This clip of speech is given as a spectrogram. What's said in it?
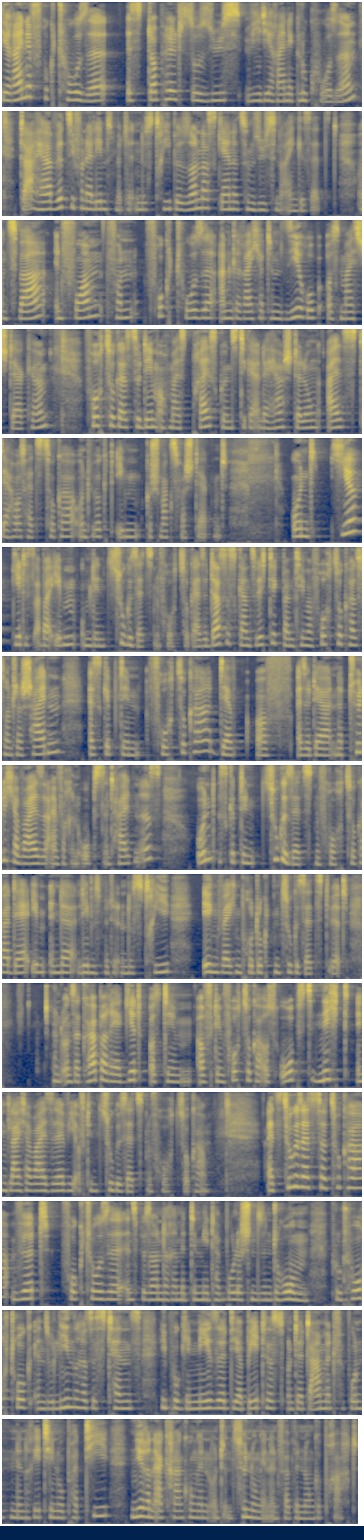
Die reine Fructose ist doppelt so süß wie die reine Glucose. Daher wird sie von der Lebensmittelindustrie besonders gerne zum Süßen eingesetzt. Und zwar in Form von Fructose angereichertem Sirup aus Maisstärke. Fruchtzucker ist zudem auch meist preisgünstiger in der Herstellung als der Haushaltszucker und wirkt eben geschmacksverstärkend. Und hier geht es aber eben um den zugesetzten Fruchtzucker. Also das ist ganz wichtig beim Thema Fruchtzucker zu unterscheiden. Es gibt den Fruchtzucker, der auf, also der natürlicherweise einfach in Obst enthalten ist. Und es gibt den zugesetzten Fruchtzucker, der eben in der Lebensmittelindustrie irgendwelchen Produkten zugesetzt wird. Und unser Körper reagiert aus dem, auf den Fruchtzucker aus Obst nicht in gleicher Weise wie auf den zugesetzten Fruchtzucker. Als zugesetzter Zucker wird Fructose insbesondere mit dem metabolischen Syndrom, Bluthochdruck, Insulinresistenz, Lipogenese, Diabetes und der damit verbundenen Retinopathie, Nierenerkrankungen und Entzündungen in Verbindung gebracht.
